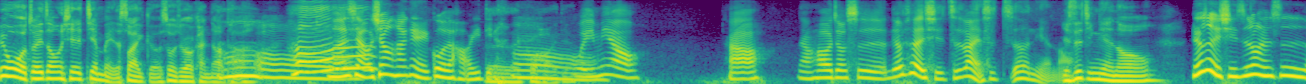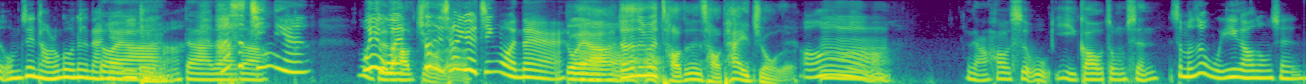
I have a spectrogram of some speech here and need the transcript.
因为我有追踪一些健美的帅哥，所以我就会看到他。哦，蛮小，我希望他可以过得好一点，过好一点，微妙。好。然后就是流水席之乱也是十二年了，也是今年哦。流水席之乱是我们之前讨论过那个男女议题吗？对啊，他是今年，我以为这很像月经文呢。对啊，但是因为吵真的吵太久了哦。然后是五亿高中生，什么是五亿高中生？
